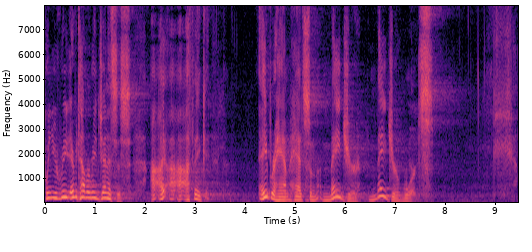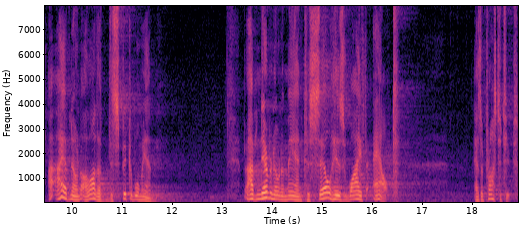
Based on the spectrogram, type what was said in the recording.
when you read, every time I read Genesis, I, I, I think Abraham had some major, major warts. I, I have known a lot of despicable men. But I've never known a man to sell his wife out as a prostitute,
